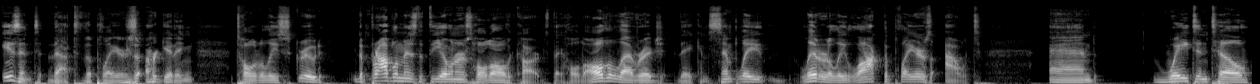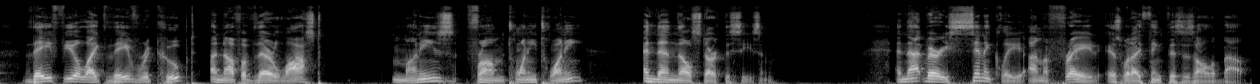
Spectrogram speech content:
isn't that the players are getting totally screwed. The problem is that the owners hold all the cards. They hold all the leverage. They can simply literally lock the players out and wait until they feel like they've recouped enough of their lost monies from 2020 and then they'll start the season. And that very cynically, I'm afraid, is what I think this is all about.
